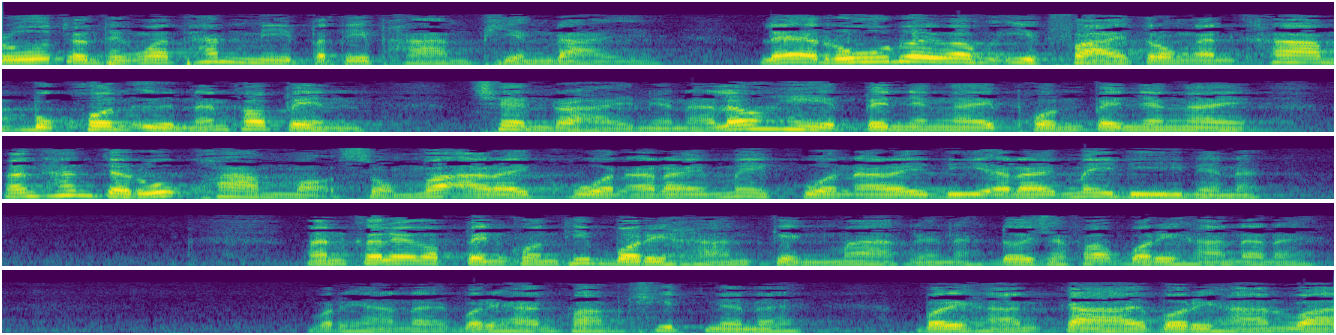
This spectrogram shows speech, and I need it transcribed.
รู้จนถึงว่าท่านมีปฏิพานเพียงใด และรู้ด้วยว่าอีกฝ่ายตรงกันข้ามบุคคลอื่นนั้นเขาเป็น เช่นไรเนี่ยนะแล้วเหตุเป็นยังไงผลเป็นยังไงนั้นท่านจะรู้ความเหมาะสมว่าอะไรควรอะไรไม่ควรอะไรดีอะไรไม่ดีเนี่ยนะมันก็เรียกว่าเป็นคนที่บริหารเก่งมากเลยนะ โดยเฉพาะบริหารอะไร บริหารอะไร บริหารความคิดเนี่ยนะ บริหารกาย บริหารวา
